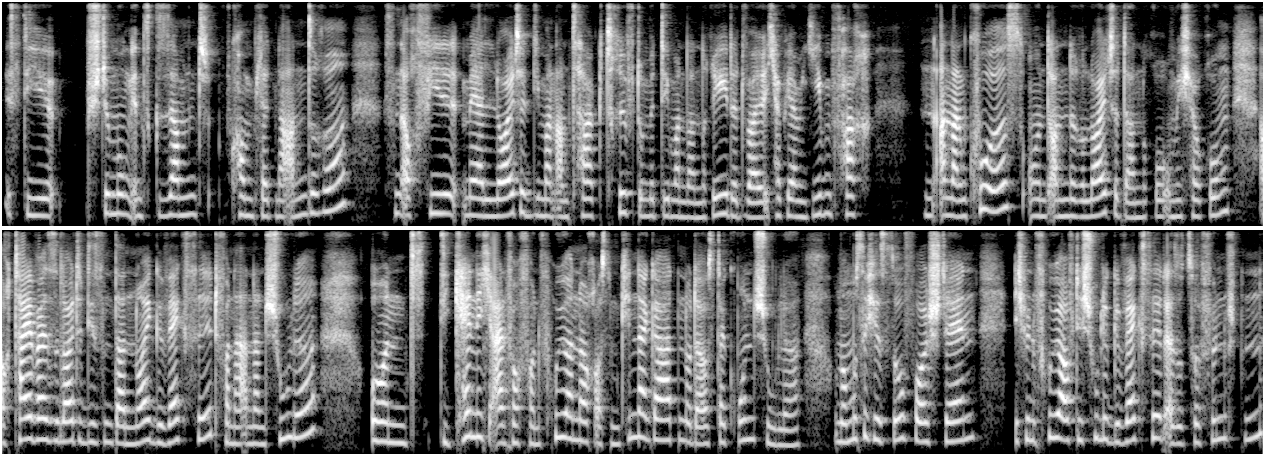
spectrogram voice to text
ist die Stimmung insgesamt komplett eine andere. Es sind auch viel mehr Leute, die man am Tag trifft und mit denen man dann redet, weil ich habe ja in jedem Fach einen anderen Kurs und andere Leute dann um mich herum. Auch teilweise Leute, die sind dann neu gewechselt von einer anderen Schule und die kenne ich einfach von früher noch aus dem Kindergarten oder aus der Grundschule. Und man muss sich es so vorstellen, ich bin früher auf die Schule gewechselt, also zur fünften,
